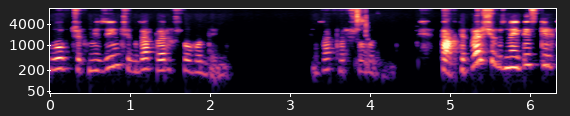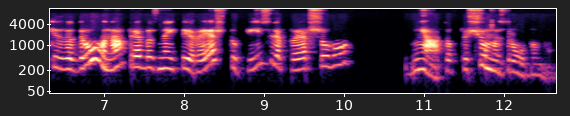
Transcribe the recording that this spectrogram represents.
хлопчик-мізинчик за першу годину. За першу годину. Так, тепер, щоб знайти скільки за другу, нам треба знайти решту після першого дня. Тобто, що ми зробимо?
